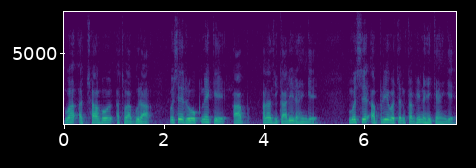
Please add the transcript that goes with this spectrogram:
वह अच्छा हो अथवा बुरा उसे रोकने के आप अनधिकारी रहेंगे। मुझसे अप्रिय वचन कभी नहीं कहेंगे।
